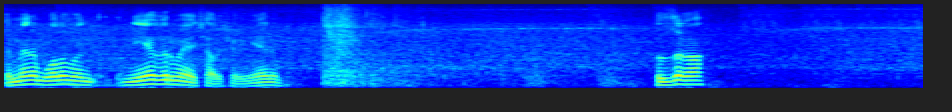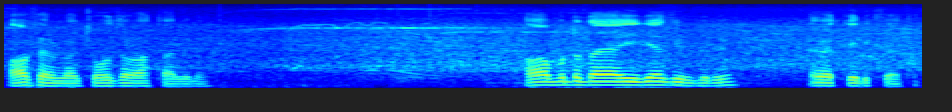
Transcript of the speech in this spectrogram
Sen benim kolumu niye kırmaya çalışıyorsun yeğenim? Hızlı kalk. Aferin lan çok hızlı kalktı harbiden. Ama burada dayağı yiyeceğiz gibi duruyor. Evet yedik zaten.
